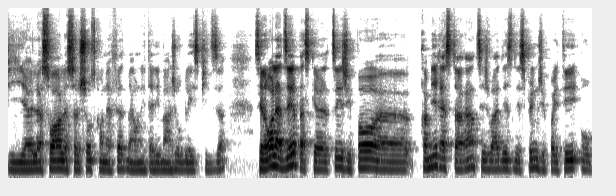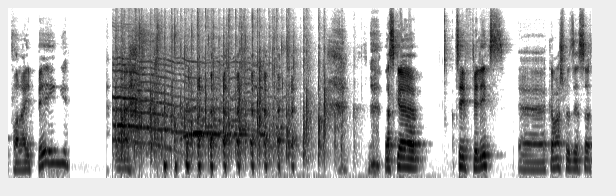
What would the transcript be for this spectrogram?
Puis euh, le soir, la seule chose qu'on a faite, ben, on est allé manger au Blaze Pizza. C'est drôle à dire parce que, tu sais, j'ai pas... Euh, premier restaurant, tu sais, je vais à Disney Springs, j'ai pas été au Polite Pig. Euh, parce que, tu sais, Félix, comment je peux dire ça?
